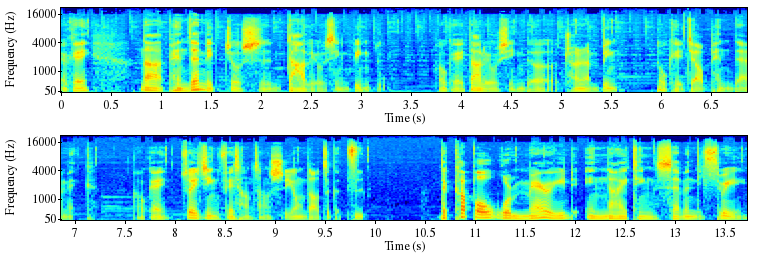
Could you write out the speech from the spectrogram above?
OK，那 pandemic 就是大流行病毒。OK，大流行的传染病都可以叫 pandemic。OK，最近非常常使用到这个字。the couple were married in 1973.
